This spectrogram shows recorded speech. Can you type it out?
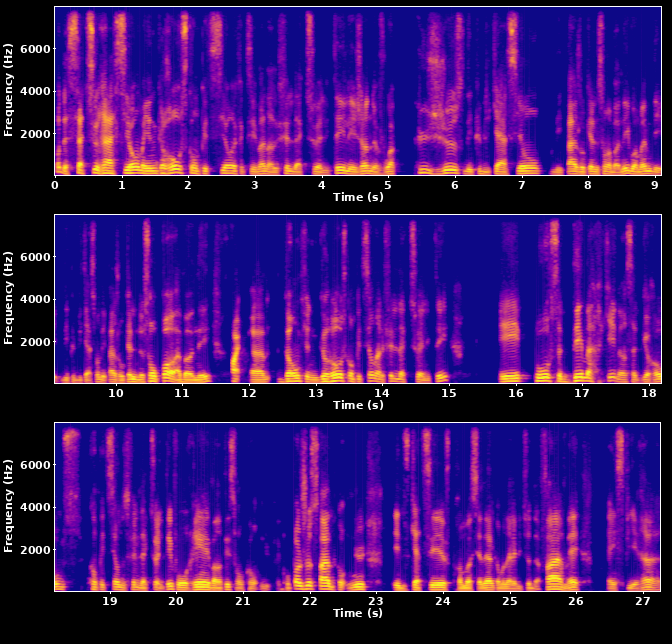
pas de saturation, mais une grosse compétition, effectivement, dans le fil d'actualité. Les gens ne voient plus juste des publications, des pages auxquelles ils sont abonnés, voient même des, publications, des pages auxquelles ils ne sont pas abonnés. Euh, donc, il y a une grosse compétition dans le fil d'actualité. Et pour se démarquer dans cette grosse compétition du fil d'actualité, il faut réinventer son contenu. Il ne faut pas juste faire du contenu éducatif, promotionnel comme on a l'habitude de faire, mais inspirant,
